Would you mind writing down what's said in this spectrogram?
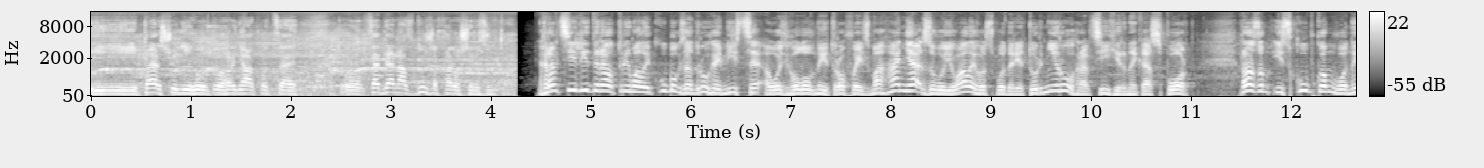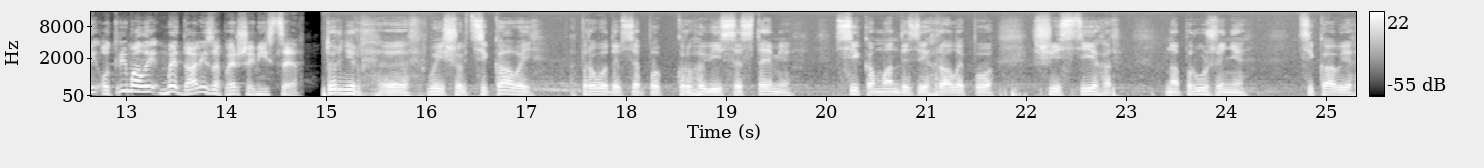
і першу лігу Горняку, це, то це для нас дуже хороший результат. Гравці лідера отримали кубок за друге місце. А ось головний трофей змагання завоювали господарі турніру гравці гірника спорт. Разом із кубком вони отримали медалі за перше місце. Турнір е, вийшов цікавий, проводився по круговій системі. Всі команди зіграли по 6 ігор, напружені, цікаві,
